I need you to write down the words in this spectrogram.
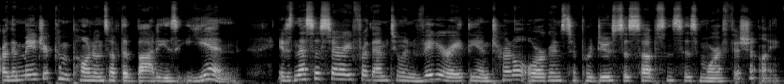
are the major components of the body's yin. It is necessary for them to invigorate the internal organs to produce the substances more efficiently.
